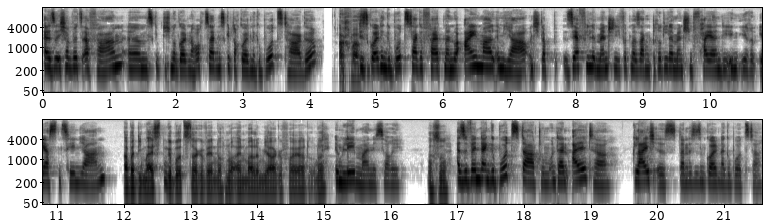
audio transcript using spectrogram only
also ich habe jetzt erfahren, ähm, es gibt nicht nur goldene Hochzeiten, es gibt auch goldene Geburtstage. Ach was. Diese goldenen Geburtstage feiert man nur einmal im Jahr. Und ich glaube, sehr viele Menschen, ich würde mal sagen, ein Drittel der Menschen feiern die in ihren ersten zehn Jahren. Aber die meisten Geburtstage werden doch nur einmal im Jahr gefeiert, oder? Im Leben meine ich, sorry. Ach so. Also wenn dein Geburtsdatum und dein Alter gleich ist, dann ist es ein goldener Geburtstag.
